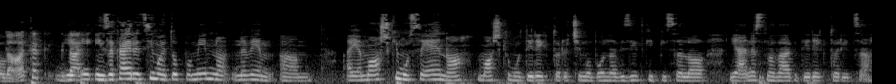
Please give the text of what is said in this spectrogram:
Dodatek. In, in, in zakaj recimo je to pomembno? Ne vem. Um, A je moškemu vseeno, moškemu direktorju, če mu bo na vizitki pisalo Janes Novak, direktorica,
